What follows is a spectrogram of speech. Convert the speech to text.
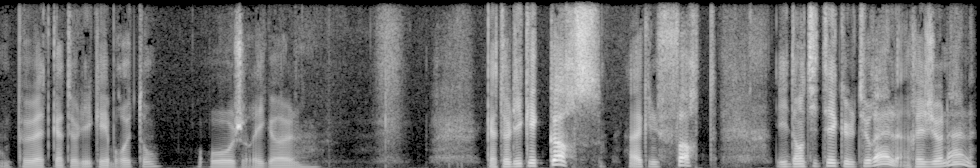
On peut être catholique et breton. Oh, je rigole. Catholique et corse, avec une forte identité culturelle, régionale,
